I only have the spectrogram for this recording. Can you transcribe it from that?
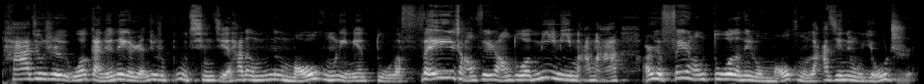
他就是我感觉那个人就是不清洁，他的那个毛孔里面堵了非常非常多密密麻麻，而且非常多的那种毛孔垃圾那种油脂，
